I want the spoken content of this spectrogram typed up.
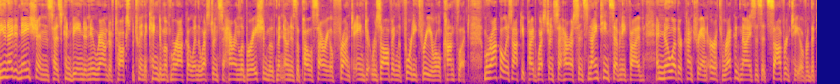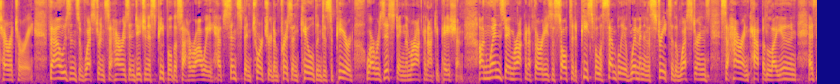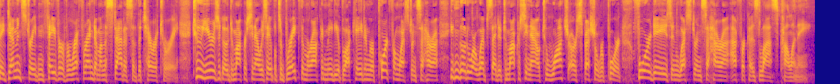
The United Nations has convened a new round of talks between the Kingdom of Morocco and the Western Saharan Liberation Movement known as the Polisario Front, aimed at resolving the 43-year-old conflict. Morocco has occupied Western Sahara since 1975, and no other country on earth recognizes its sovereignty over the territory. Thousands of Western Sahara's indigenous people, the Sahrawi, have since been tortured, imprisoned, killed and disappeared while resisting the Moroccan occupation. On Wednesday, Moroccan authorities assaulted a peaceful assembly of women in the streets of the the western Saharan capital, Ayoun, as they demonstrate in favor of a referendum on the status of the territory. Two years ago, Democracy Now! was able to break the Moroccan media blockade and report from Western Sahara. You can go to our website at Democracy Now! to watch our special report, Four Days in Western Sahara, Africa's Last Colony.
